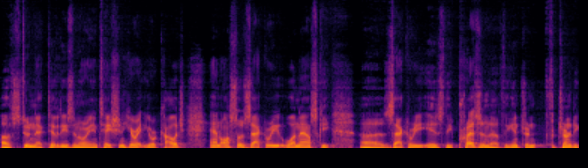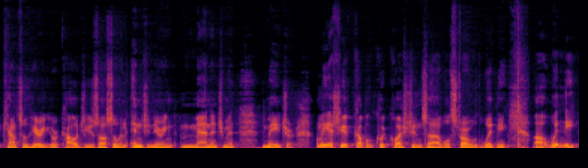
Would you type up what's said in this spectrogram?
of student activities and orientation here at York College, and also Zachary Wojnowski. Uh, Zachary is the president of the Interfraternity Council here at York College. He is also an engineering management major. Let me ask you a couple quick questions. Uh, we'll start with Whitney. Uh, Whitney.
